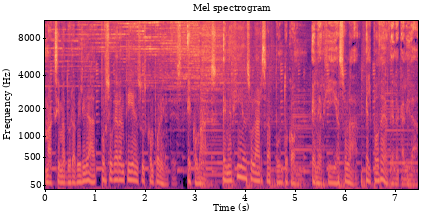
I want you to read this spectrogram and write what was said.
máxima durabilidad por su garantía en sus componentes. Ecomax, energiasolarsa.com. Energía solar, el poder de la calidad.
